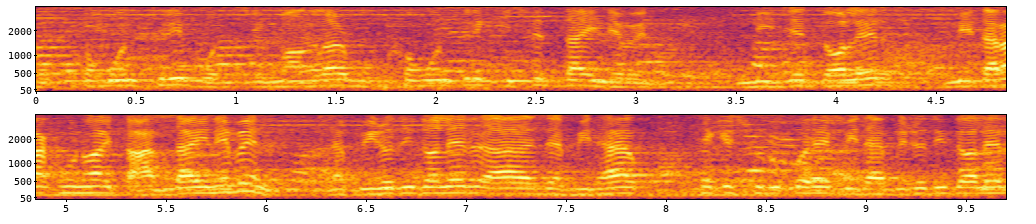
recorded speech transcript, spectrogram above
মুখ্যমন্ত্রী পশ্চিমবাংলার মুখ্যমন্ত্রী কিসের দায় নেবেন? নিজের দলের নেতারা খুন হয় তার দায় নেবেন? না বিরোধী দলের বিধায়ক থেকে শুরু করে বিধা- বিরোধী দলের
